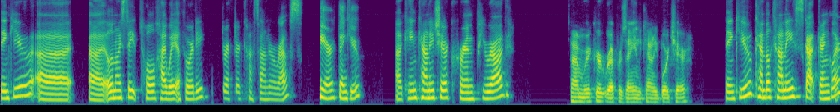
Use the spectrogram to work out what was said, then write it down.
Thank you. Uh, uh, Illinois State Toll Highway Authority Director Cassandra Rouse. Here, thank you. Uh, Kane County Chair Corinne Pierog. Tom Rickert, representing the county board chair. Thank you. Kendall County Scott Gengler.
